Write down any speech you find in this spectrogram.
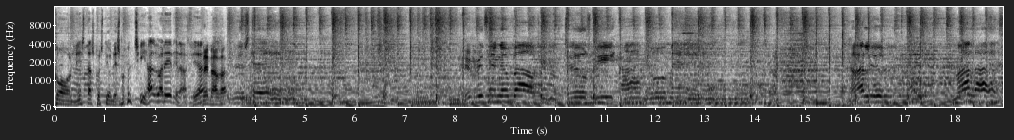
con estas cuestiones. Monchi Álvarez, gracias. De nada. Everything about you tells me I'm your man. I live my life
